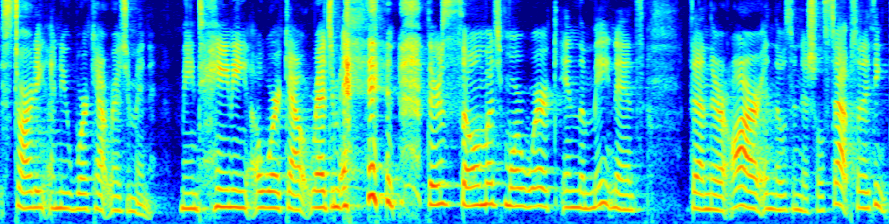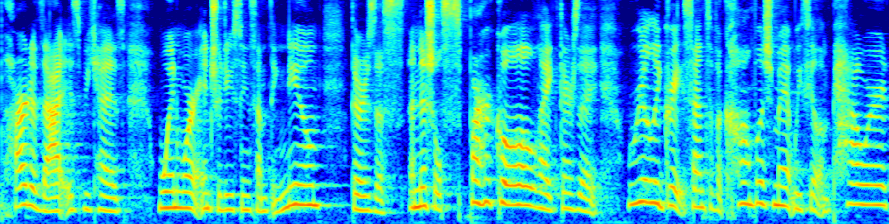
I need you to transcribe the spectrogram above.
starting a new workout regimen? maintaining a workout regimen. There's so much more work in the maintenance than there are in those initial steps. And I think part of that is because when we're introducing something new, there's this initial sparkle, like there's a really great sense of accomplishment, we feel empowered.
